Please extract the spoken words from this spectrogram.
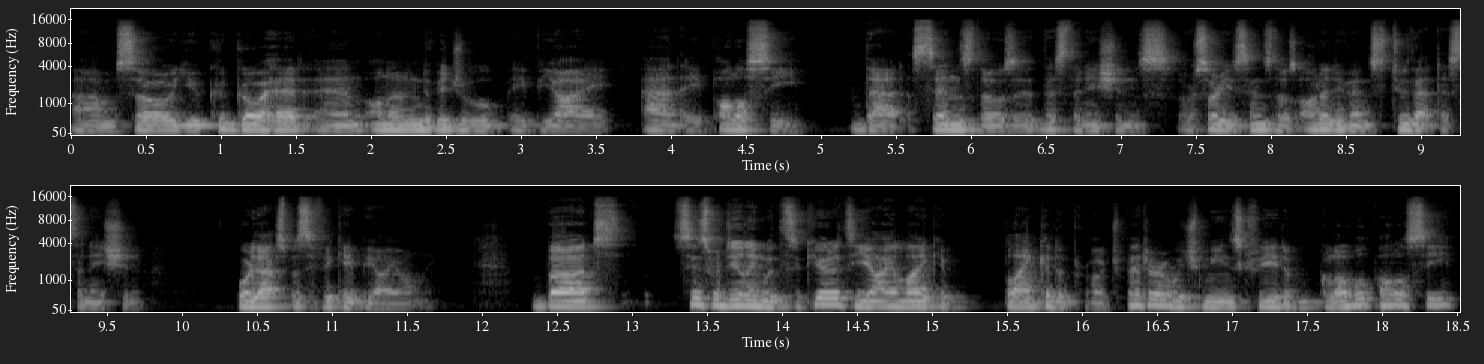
Um, so you could go ahead and on an individual API add a policy that sends those destinations, or sorry, sends those audit events to that destination for that specific API only. But since we're dealing with security, I like a blanket approach better, which means create a global policy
